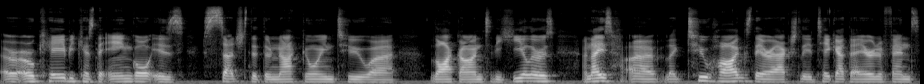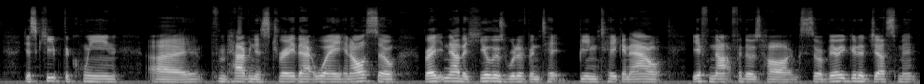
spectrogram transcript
are okay because the angle is such that they're not going to uh, lock on to the healers. A nice, uh, like two hogs there actually to take out that air defense, just keep the queen uh, from having to stray that way. And also, right now the healers would have been ta being taken out if not for those hogs. So a very good adjustment.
